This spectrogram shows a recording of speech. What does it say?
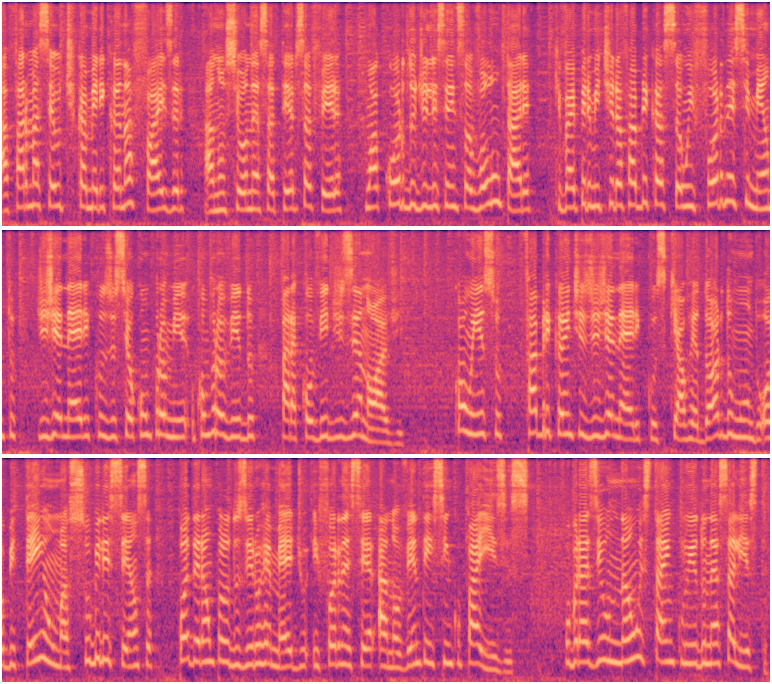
A farmacêutica americana Pfizer anunciou nesta terça-feira um acordo de licença voluntária que vai permitir a fabricação e fornecimento de genéricos de seu comprovido para a Covid-19. Com isso, fabricantes de genéricos que ao redor do mundo obtenham uma sublicença poderão produzir o remédio e fornecer a 95 países. O Brasil não está incluído nessa lista.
